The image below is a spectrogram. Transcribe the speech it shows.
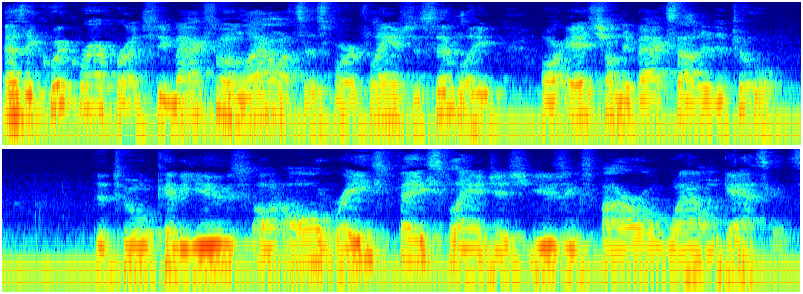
As a quick reference, the maximum allowances for a flanged assembly are etched on the backside of the tool. The tool can be used on all raised face flanges using spiral wound gaskets.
